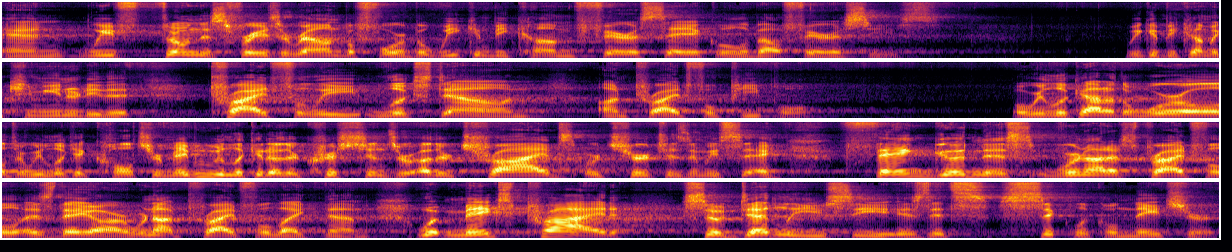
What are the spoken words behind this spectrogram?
And we've thrown this phrase around before, but we can become Pharisaical about Pharisees. We could become a community that pridefully looks down on prideful people. Or we look out of the world or we look at culture. Maybe we look at other Christians or other tribes or churches and we say, thank goodness we're not as prideful as they are. We're not prideful like them. What makes pride so deadly, you see, is its cyclical nature.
